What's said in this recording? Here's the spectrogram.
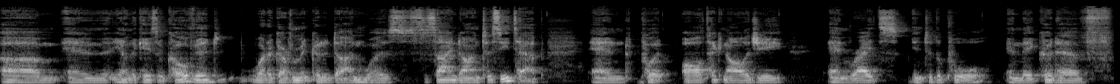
Um, and you know, in the case of COVID, what a government could have done was signed on to CTAP and put all technology and rights into the pool, and they could have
